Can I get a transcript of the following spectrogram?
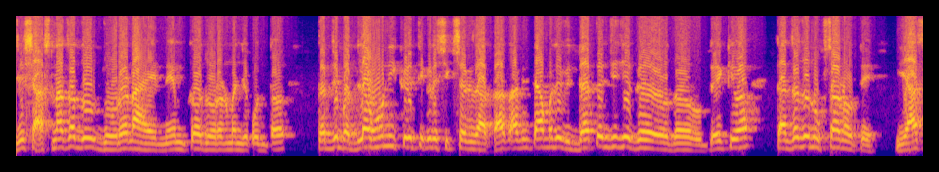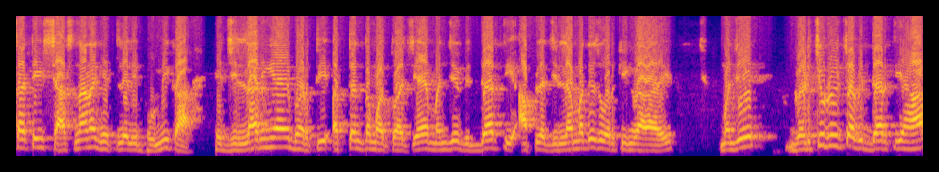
जे शासनाचा जो धोरण आहे नेमकं धोरण म्हणजे कोणतं तर जे बदल्या होऊन इकडे तिकडे शिक्षक जातात आणि त्यामध्ये विद्यार्थ्यांची जे होते किंवा त्यांचं जो नुकसान होते यासाठी शासनानं घेतलेली भूमिका हे जिल्हानिहाय भरती अत्यंत महत्वाची आहे. म्हणजे विद्यार्थी आपल्या जिल्ह्यामध्येच वर्किंगला आहे. म्हणजे गडचिरोलीचा विद्यार्थी हा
